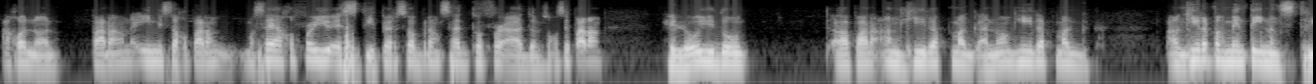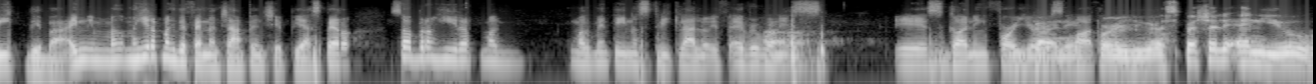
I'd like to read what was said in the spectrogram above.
ako noon parang nainis ako parang masaya ako for UST pero sobrang sad ko for Adams kasi parang hello you don't ah, parang ang hirap mag ano ang hirap mag ang hirap mag-maintain ng streak, 'di ba? I mean, ma- mahirap mag-defend ng championship, yes, pero sobrang hirap mag mag-maintain ng streak lalo if everyone Oo. is is gunning for your Gunning spot. for or- you, especially NU.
